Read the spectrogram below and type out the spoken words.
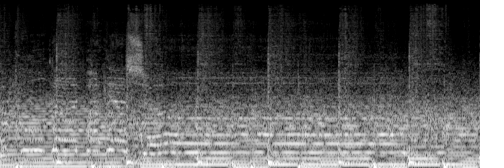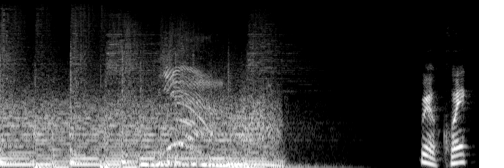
The Pool Guy Podcast Show. Yeah! Real quick,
